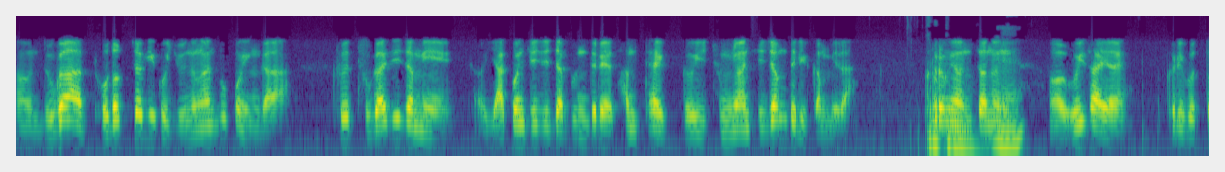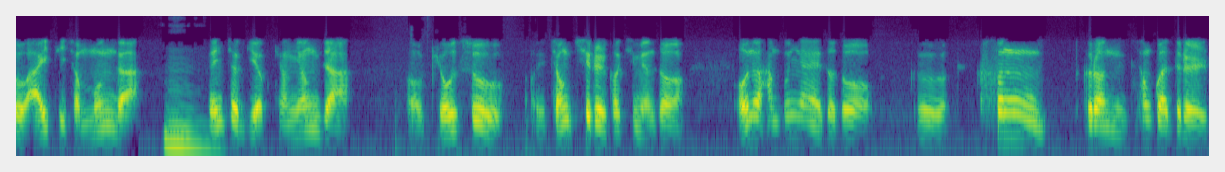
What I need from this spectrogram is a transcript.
어, 누가 도덕적이고 유능한 후보인가. 그 두 가지 점이 어, 야권 지지자분들의 선택의 중요한 지점들일 겁니다. 그러면 그렇군요. 저는 예, 어, 의사에 그리고 또 IT 전문가, 음. 벤처기업 경영자, 어, 교수, 어, 정치를 거치면서 어느 한 분야에서도 그 큰 그런 성과들을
